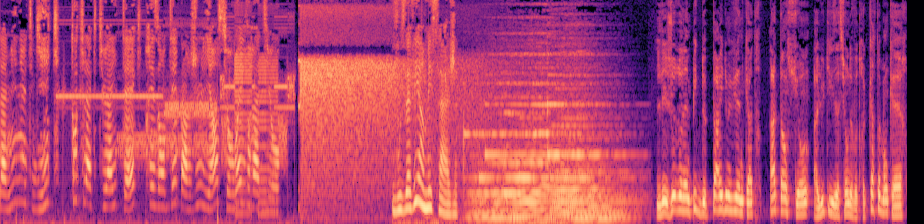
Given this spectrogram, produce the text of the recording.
La Minute Geek, toute l'actu high-tech présentée par Julien sur Wave Radio. Vous avez un message. Les Jeux Olympiques de Paris 2024. Attention à l'utilisation de votre carte bancaire.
